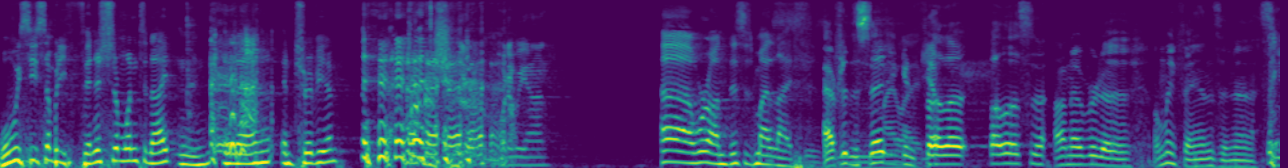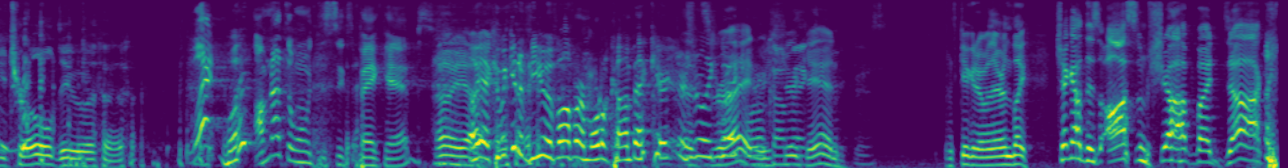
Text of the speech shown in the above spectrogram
Will we see somebody finish someone tonight in in, uh, in trivia? What are we on? Uh, we're on. This is my life. After the set, My you can life. follow follow us on over to OnlyFans and uh, see Troll do. Uh, What? What? I'm not the one with the six pack abs. Oh yeah. Oh yeah, can we get a view of all of our Mortal Kombat characters That's really quick? right. Mortal we sure can. characters. Let's kick it over there and like check out this awesome shop by Doc. Look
